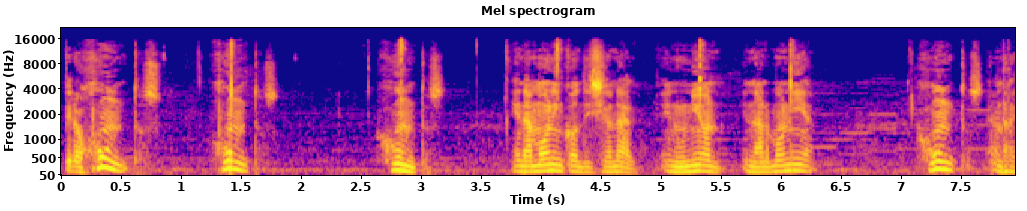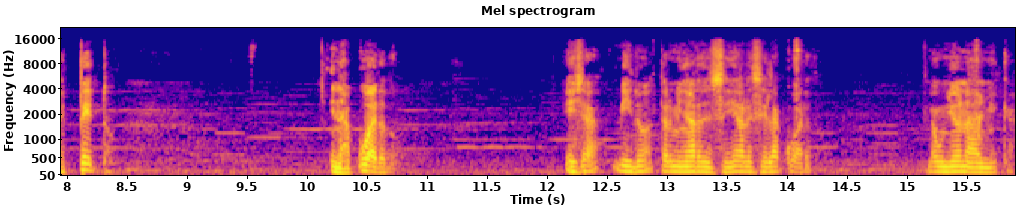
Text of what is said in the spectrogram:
Pero juntos, juntos, juntos, en amor incondicional, en unión, en armonía, juntos, en respeto en acuerdo. Ella vino a terminar de enseñarles el acuerdo, la unión álmica,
